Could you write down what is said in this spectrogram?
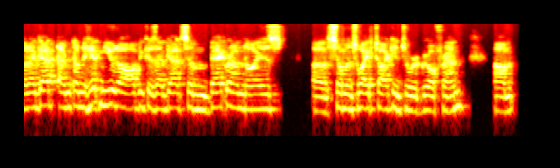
But I've got I'm, I'm gonna hit mute all because I've got some background noise of someone's wife talking to her girlfriend. Um,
